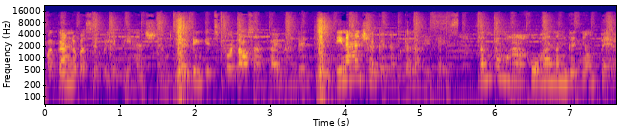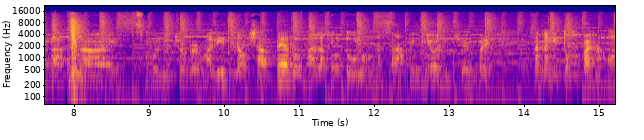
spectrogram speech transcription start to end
Magkano ba sa Pilipinas yun? I think it's 4,500. Hindi naman siya ganyan kalaki, guys. Saan ka makakuha ng ganyang pera sa small YouTuber? Maliit lang siya, pero malaking tulong na sa akin yun. Siyempre, sa ganitong panahon,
